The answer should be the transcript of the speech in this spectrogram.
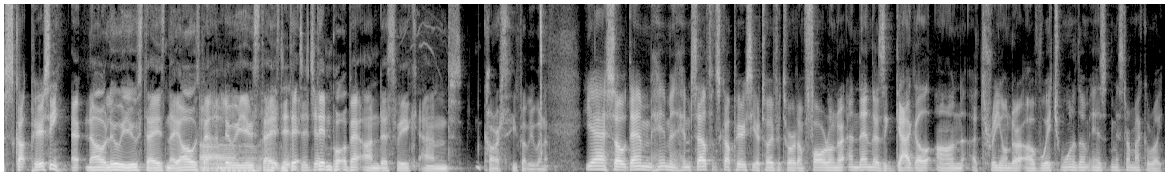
Scott Piercy. Uh, no, Louis Oosthuizen, and they always bet on Oh, Louis Oosthuizen. didn't, did you? Didn't put a bet on this week, and course, he's probably win it. Yeah, so them, him, himself, and Scott Piercy are tied for third on four under, and then there's a gaggle on a three under, of which one of them is Mr. McIlroy.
